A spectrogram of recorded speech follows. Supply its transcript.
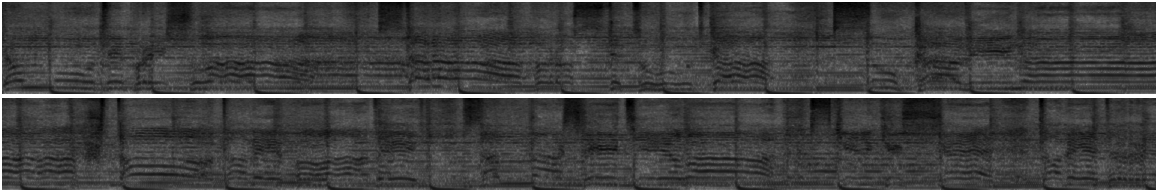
Чому ти прийшла? Стара проститутка, сука війна. Хто тобі платить за наші тіла? Скільки ще тобі треба?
